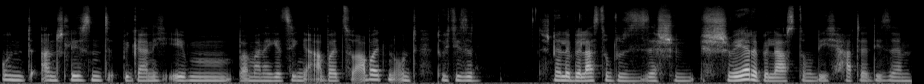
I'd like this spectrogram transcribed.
und anschließend begann ich eben bei meiner jetzigen Arbeit zu arbeiten und durch diese schnelle Belastung, durch diese schwere Belastung, die ich hatte, diese,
